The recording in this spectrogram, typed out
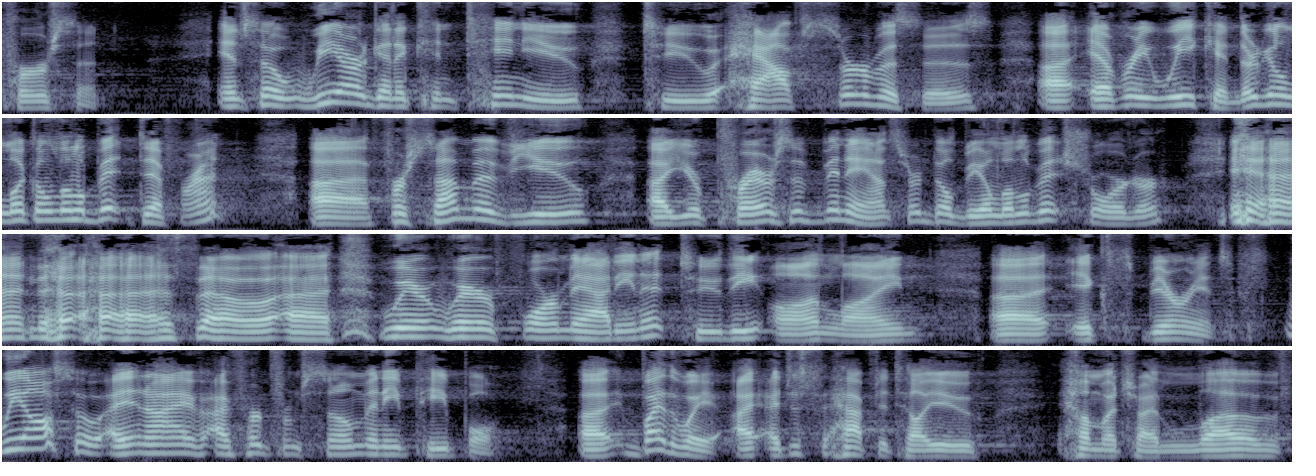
person. And so we are going to continue to have services uh, every weekend. They're going to look a little bit different. Uh, for some of you, uh, your prayers have been answered. They'll be a little bit shorter. And uh, so uh, we're, we're formatting it to the online uh, experience. We also, and I've, I've heard from so many people. Uh, by the way, I, I just have to tell you how much I love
